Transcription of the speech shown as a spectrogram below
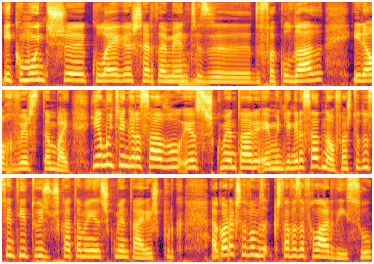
e que muitos eh, colegas certamente de, de faculdade irão rever-se também. E é muito engraçado esses comentários, é muito engraçado, não, faz todo o sentido tu ires buscar também esses comentários, porque agora que, estávamos, que estavas a falar disso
